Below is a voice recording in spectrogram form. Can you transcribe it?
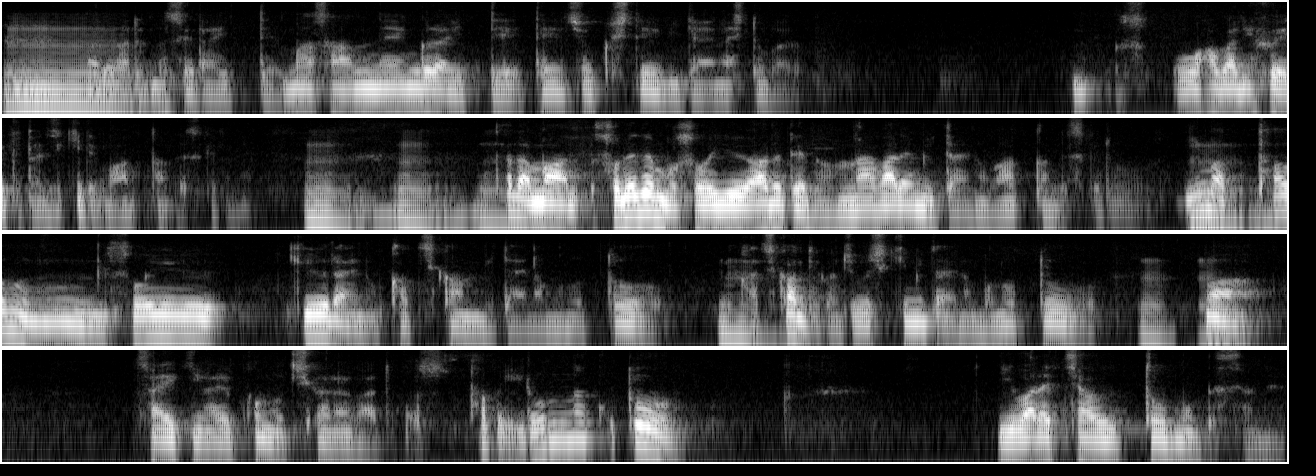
うん。我々の世代って。まあ3年ぐらいって転職してみたいな人が大幅に増えてた時期でもあったんですけどね。うんうんうん。ただまあそれでもそういうある程度の流れみたいのがあったんですけど今うん。多分そういう旧来の価値観みたいなものとうん。価値観というか常識みたいなものと、うん。まあ最近あれ個の力がとか多分いろんなことを言われちゃうと思うんですよね。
